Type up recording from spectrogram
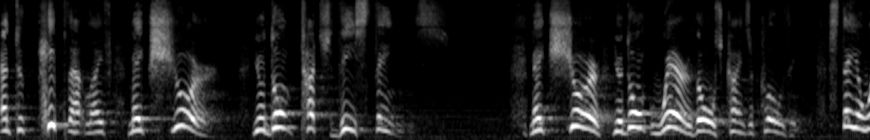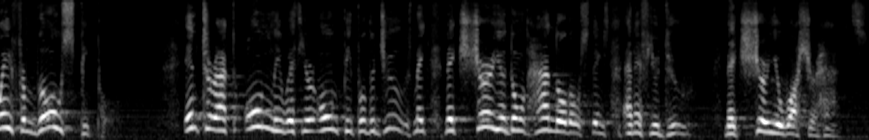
and to keep that life, make sure you don't touch these things. Make sure you don't wear those kinds of clothing. Stay away from those people. Interact only with your own people, the Jews. Make, make sure you don't handle those things. And if you do, make sure you wash your hands.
